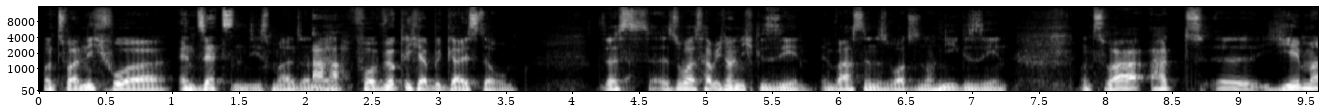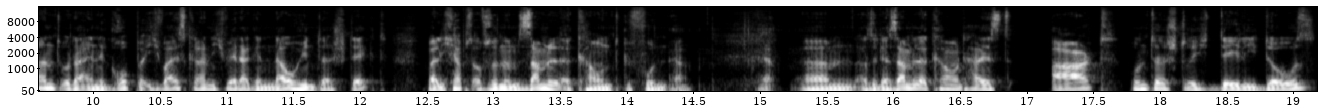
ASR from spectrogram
Und zwar nicht vor Entsetzen diesmal, sondern Aha. vor wirklicher Begeisterung. Das, ja. sowas habe ich noch nicht gesehen. Im wahrsten Sinne des Wortes noch nie gesehen. Und zwar hat äh, jemand oder eine Gruppe, ich weiß gar nicht, wer da genau hintersteckt, weil ich habe es auf so einem Sammelaccount gefunden. Ja. Ja. Ähm, also der Sammelaccount heißt art-daily dose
